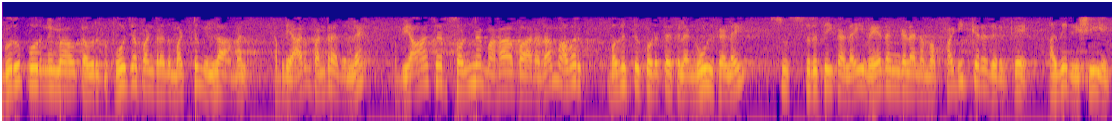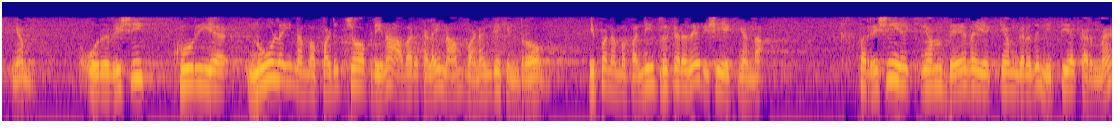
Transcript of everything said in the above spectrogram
குரு பூர்ணிமாவுக்கு அவருக்கு பூஜை பண்றது மட்டும் இல்லாமல் அப்படி யாரும் பண்றது இல்ல வியாசர் சொன்ன மகாபாரதம் அவர் வகுத்து கொடுத்த சில நூல்களை ஸ்ருதிகளை வேதங்களை நம்ம படிக்கிறது இருக்கே அது ரிஷி யஜ்யம். ஒரு ரிஷி கூறிய நூலை நம்ம படிச்சோம் அப்படின்னா அவர்களை நாம் வணங்குகின்றோம். இப்ப நம்ம பண்ணிட்டு இருக்கிறதே ரிஷி யஜ்யம் தான் இப்ப ரிஷி யஜ்யம் தேவ யஜ்யம்ங்கிறது நித்திய கர்ம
